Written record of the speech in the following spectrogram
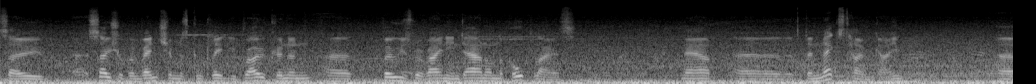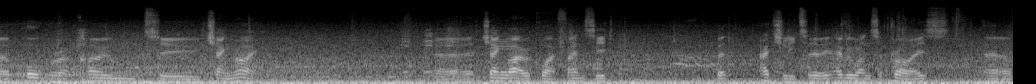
So social convention was completely broken and boos were raining down on the pool players. Now uh, the next home game, uh, Port were at home to Chiang Rai. Uh, Chiang Rai were quite fancied, but actually to everyone's surprise, uh,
